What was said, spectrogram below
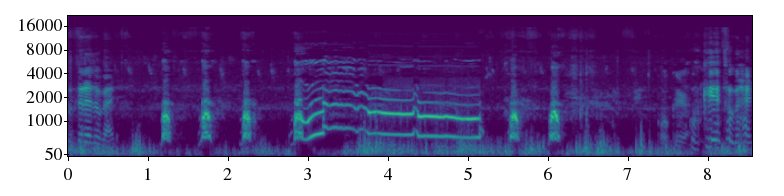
कुत्र्याचो गाड. ओके. कोकिळेचो गाड.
